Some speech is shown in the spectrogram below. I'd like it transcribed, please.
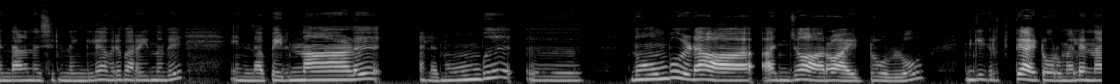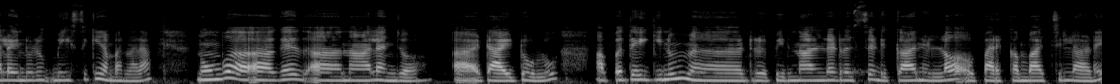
എന്താണെന്ന് വെച്ചിട്ടുണ്ടെങ്കിൽ അവർ പറയുന്നത് എന്താ? പെരുന്നാൾ അല്ല നോമ്പ് നോമ്പ് ഇവിടെ അഞ്ചോ ആറോ ആയിട്ടേ ഉള്ളൂ എനിക്ക് കൃത്യമായിട്ട് ഓർമ്മയില്ല. എന്നാലും അതിന്റെ ഒരു ബേസിക് ഞാൻ പറഞ്ഞുതരാം. നോമ്പ് ആകെ നാലഞ്ചോ ആയിട്ടേ ഉള്ളൂ അപ്പോഴത്തേക്കിനും പെരുന്നാളിന്റെ ഡ്രസ്സ് എടുക്കാനുള്ള പരക്കം പാച്ചിലാണ്.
